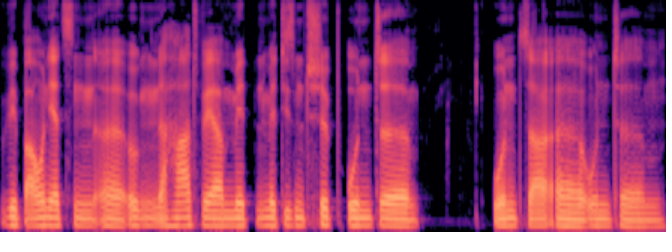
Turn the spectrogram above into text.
wir bauen jetzt ein, äh, irgendeine Hardware mit, mit diesem Chip und äh, und äh, und ähm,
